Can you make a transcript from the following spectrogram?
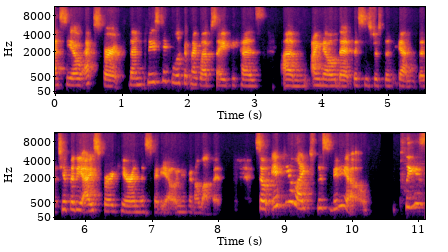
SEO expert, then please take a look at my website because um, I know that this is just, again, the tip of the iceberg here in this video, and you're going to love it. So if you liked this video, please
